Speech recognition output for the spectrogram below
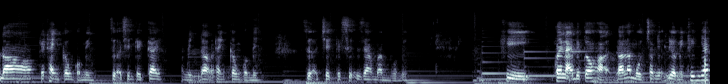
đo cái thành công của mình dựa trên cái cây, mà mình đo cái thành công của mình dựa trên cái sự gieo mầm của mình. Thì quay lại với câu hỏi, đó là một trong những điều mình thích nhất,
